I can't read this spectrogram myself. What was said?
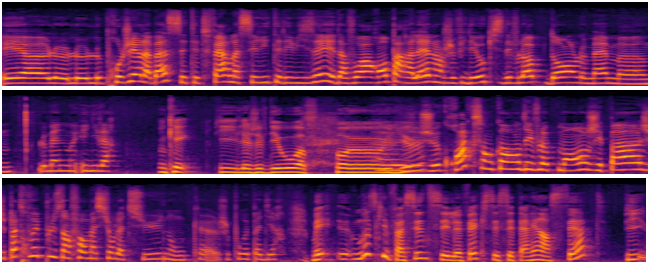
Et euh, le, le- le projet à la base, c'était de faire la série télévisée et d'avoir en parallèle un jeu vidéo qui se développe dans le même, euh, le même univers. OK. Puis le jeu vidéo a pas eu Euh, lieu. je crois que c'est encore en développement. J'ai pas, j'ai pas trouvé plus d'informations là-dessus, donc euh, je pourrais pas dire. Mais euh, moi, ce qui me fascine, c'est le fait qu'il s'est séparé en sept. Puis,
